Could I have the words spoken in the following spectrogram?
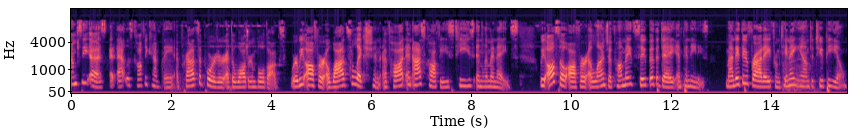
Come see us at Atlas Coffee Company, a proud supporter of the Waldron Bulldogs, where we offer a wide selection of hot and iced coffees, teas, and lemonades. We also offer a lunch of homemade soup of the day and paninis, Monday through Friday from 10 a.m. to 2 p.m.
